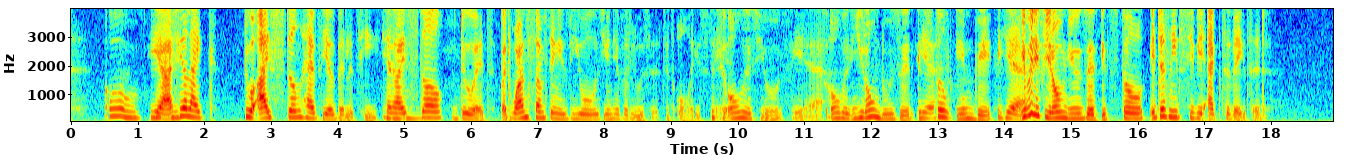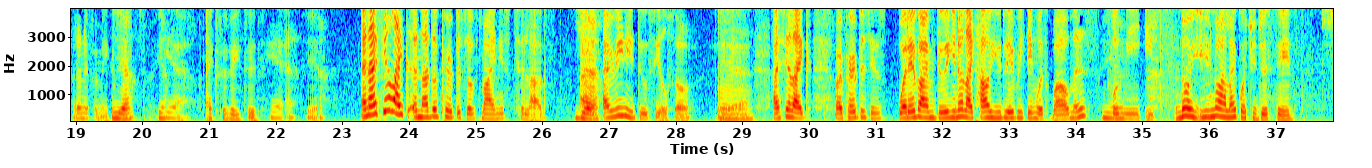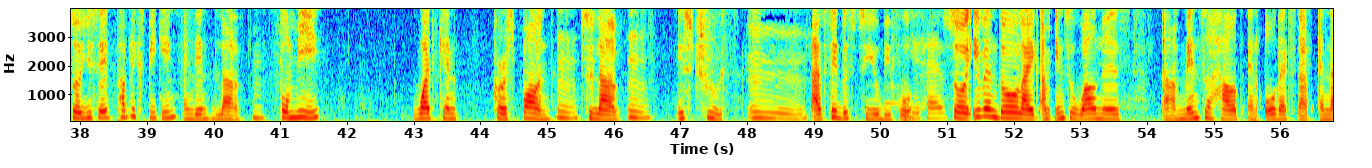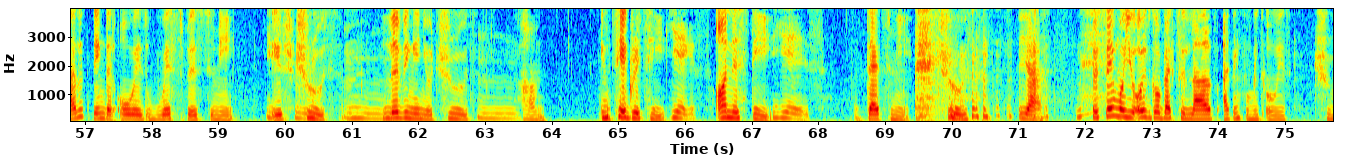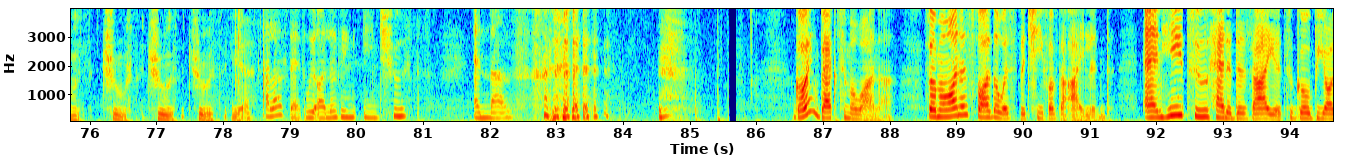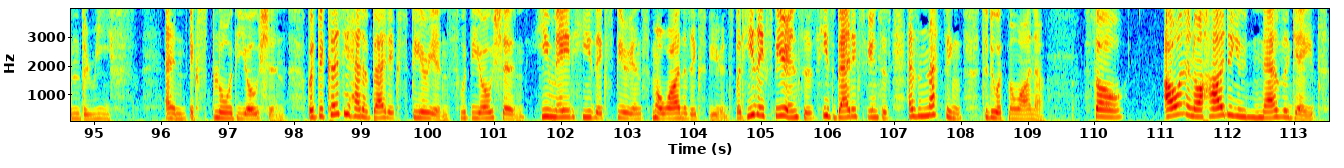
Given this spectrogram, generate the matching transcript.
Oh. Yeah, I feel like do I still have the ability? Can I mm. still do it? But once something is yours, you never lose it. It's always there. It's always yours. yeah. It's always you don't lose it. It's Yeah. still in there. Yeah. Even if you don't use it, it's still it just needs to be activated. I don't know if it makes sense. Yeah, yeah. Yeah. activated. Yeah. Yeah. And I feel like another purpose of mine is to love. Yeah. I, I really do feel so. Yeah. Mm. I feel like my purpose is whatever I'm doing, you know, like how you do everything with wellness. For me, it's No, you know, I like what you just said. So you said public speaking and then love. Mm. For me, what can correspond mm, to love mm, is truth. Mm, I've said this to you before. you have. So even though like I'm into wellness, uh, mental health, and all that stuff, another thing that always whispers to me is truth. Mm, Living in your truth, mm. um, integrity, Yes. honesty. Yes. That's me. Truth. yeah. The same way you always go back to love, I think for me it's always truth, truth, truth, truth. Yeah. I love that. We are living in truth and love. Going back to Moana. So, Moana's father was the chief of the island, and he too had a desire to go beyond the reef and explore the ocean. But because he had a bad experience with the ocean, he made his experience Moana's experience. But his experiences, his bad experiences, has nothing to do with Moana. So I want to know how do you navigate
